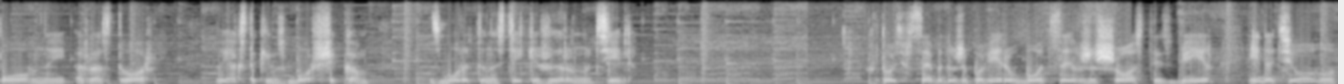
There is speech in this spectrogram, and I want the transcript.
повний раствор. Ну як з таким зборщиком зборити настільки жирну ціль? Хтось в себе дуже повірив, бо це вже шостий збір, і до цього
